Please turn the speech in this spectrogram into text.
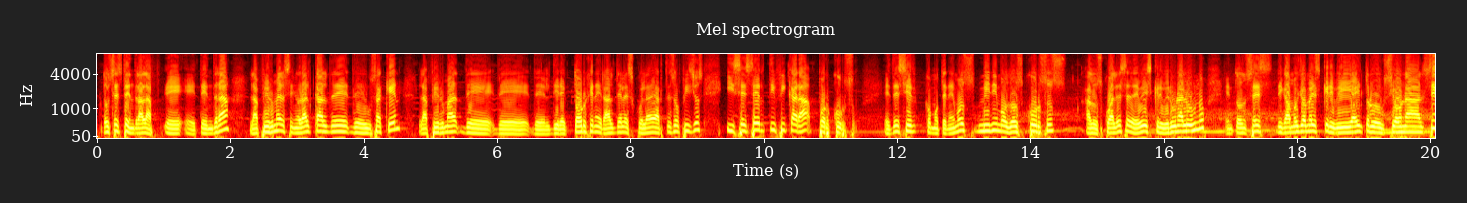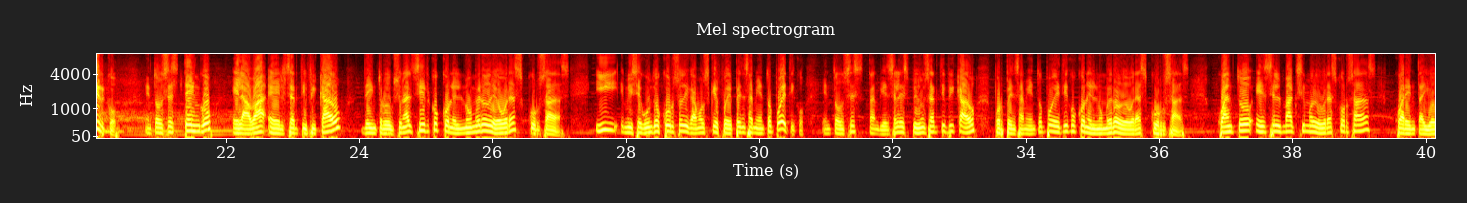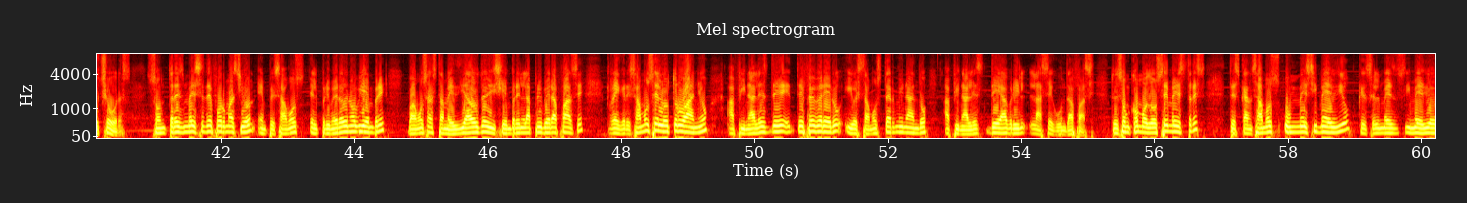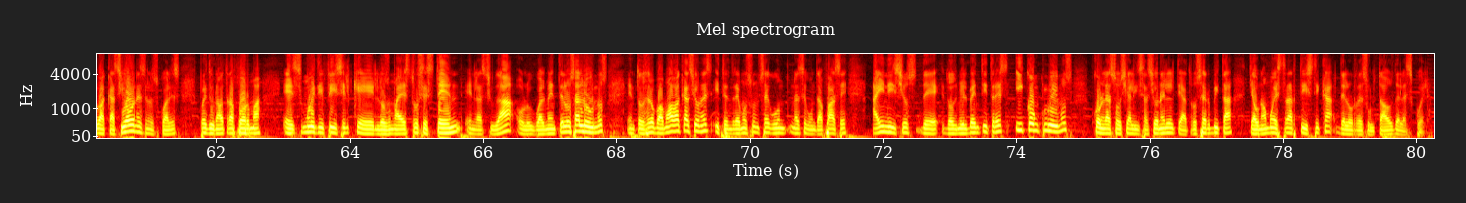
Entonces tendrá la, eh, eh, tendrá la firma del señor alcalde de Usaquén, la firma de, del director general de la Escuela de Artes y Oficios y se certificará por curso. Es decir, como tenemos mínimo dos cursos a los cuales se debe inscribir un alumno, entonces, digamos, yo me inscribí a introducción al circo, entonces tengo el, el certificado de introducción al circo con el número de horas cursadas. Y mi segundo curso, digamos que fue pensamiento poético. Entonces también se les pide un certificado por pensamiento poético con el número de horas cursadas. ¿Cuánto es el máximo de horas cursadas? 48 horas. Son tres meses de formación, empezamos el primero de noviembre, vamos hasta mediados de diciembre en la primera fase, regresamos el otro año a finales de, febrero y estamos terminando a finales de abril la segunda fase. Entonces son como dos semestres, descansamos un mes y medio, que es el mes y medio de vacaciones, en los cuales pues de una u otra forma es muy difícil que los maestros estén en la ciudad o igualmente los alumnos, entonces nos vamos a vacaciones y tendremos un una segunda fase a inicios de 2023 y concluimos con la socialización en el Teatro Servita, ya una muestra artística de los resultados de la escuela.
